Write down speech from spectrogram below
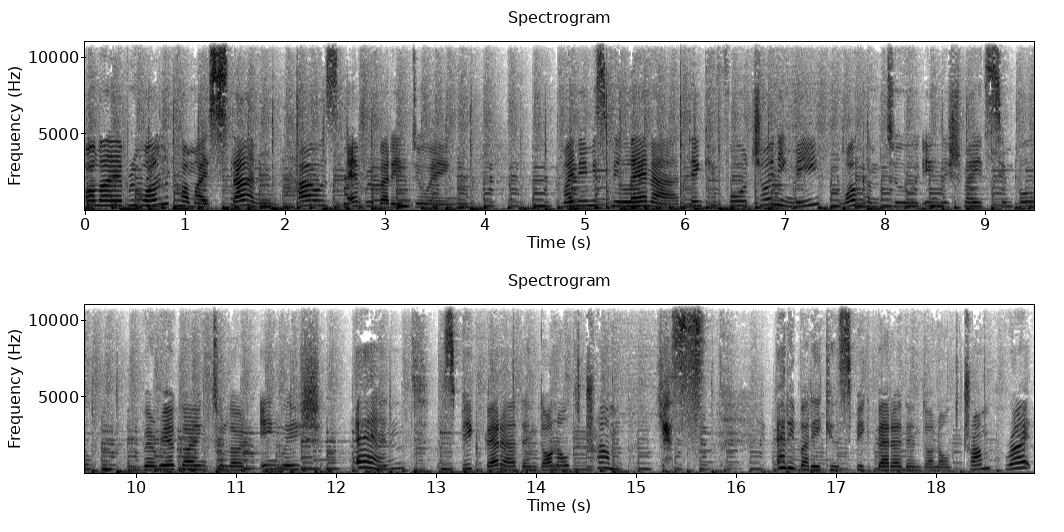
Hola everyone, ¿cómo están? How's everybody doing? My name is Milena. Thank you for joining me. Welcome to English Made Simple, where we are going to learn English and speak better than Donald Trump. Anybody can speak better than Donald Trump, right?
